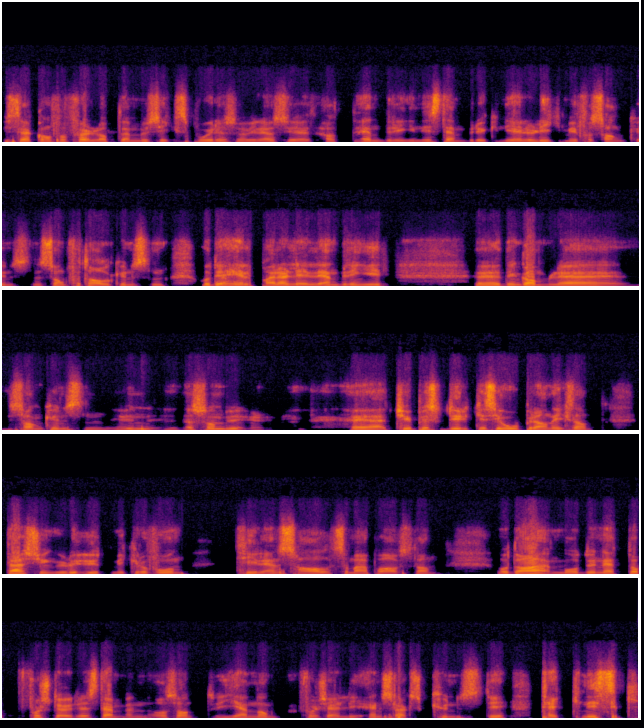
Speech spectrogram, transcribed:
Hvis jeg kan få følge opp det musikksporet, så vil jeg si at endringen i stemmebruken gjelder like mye for sangkunsten som for talekunsten. Og det er helt parallelle endringer. Eh, den gamle sangkunsten som eh, typisk dyrkes i operaen, ikke sant? der synger du uten mikrofon til en sal som er på avstand. Og da må du nettopp forstørre stemmen og sånt gjennom en slags kunstig, teknisk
